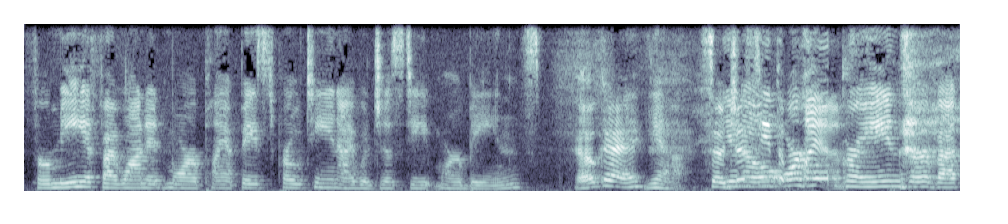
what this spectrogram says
For me, if I wanted more plant based protein, I would just eat more beans. Okay. Yeah. So You just know, eat the or plants. whole grains or veg.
